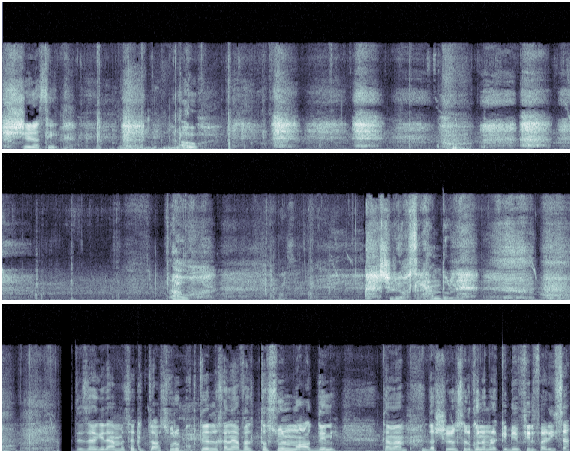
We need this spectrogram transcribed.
شرياسين. اهو شرياس الحمد لله. تظهر يا جدعان مساكن عصفور الكوكتيل اللي خلاني قفلت التصوير انه عضني تمام؟ ده الشرياس اللي كنا مركبين فيه الفريسة.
